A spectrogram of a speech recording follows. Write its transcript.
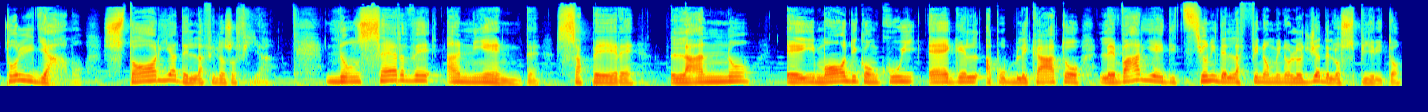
togliamo storia della filosofia. Non serve a niente sapere l'anno e i modi con cui Hegel ha pubblicato le varie edizioni della fenomenologia dello spirito,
